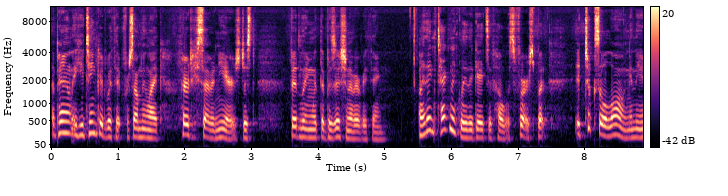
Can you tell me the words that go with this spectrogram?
Apparently, he tinkered with it for something like 37 years, just fiddling with the position of everything. I think technically the Gates of Hell was first, but it took so long and the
